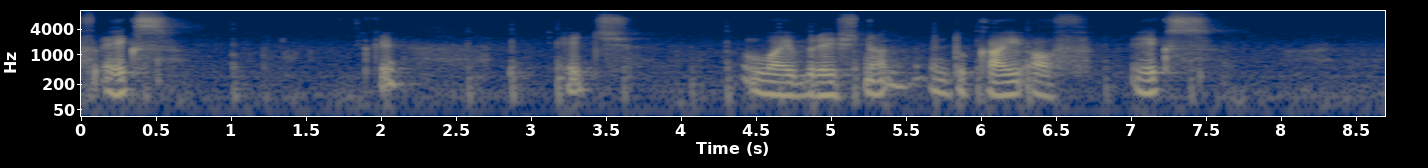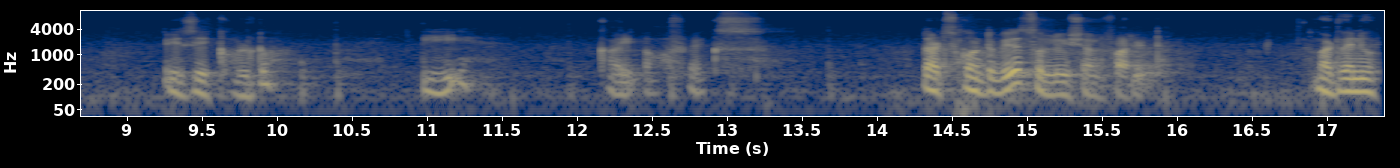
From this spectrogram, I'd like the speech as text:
of x. Okay, h vibrational into chi of x is equal to E chi of x that is going to be a solution for it. But when you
